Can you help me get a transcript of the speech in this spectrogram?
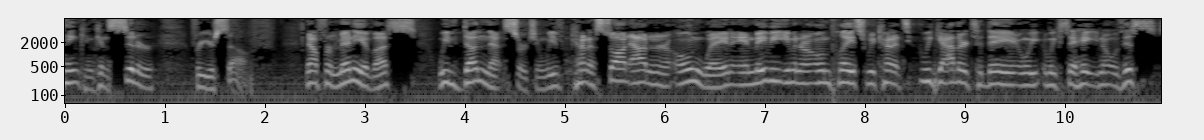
think and consider for yourself. Now, for many of us, we've done that searching. We've kind of sought out in our own way, and, and maybe even in our own place. We kind of t- we gather today and we, we say, "Hey, you know, this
